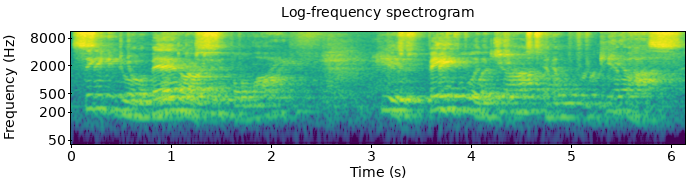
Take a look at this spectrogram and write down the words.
seeking to amend our sinful life. He is faithful and just and will forgive us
